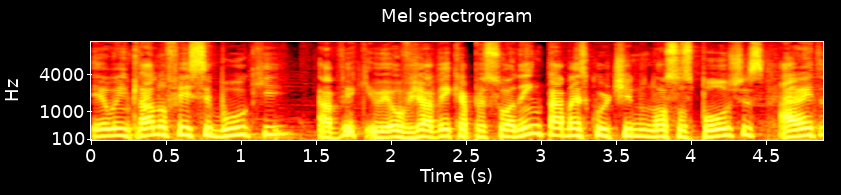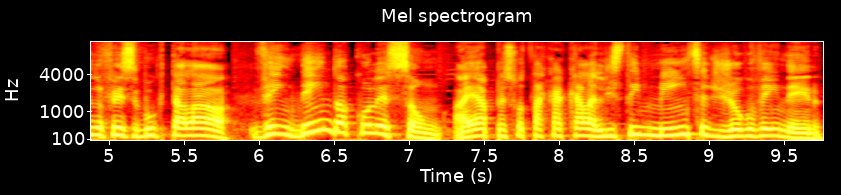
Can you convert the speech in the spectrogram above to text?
eu entrar no Facebook ver eu já vi que a pessoa nem tá mais curtindo nossos posts. Aí eu entro no Facebook tá lá, ó, vendendo a coleção. Aí a pessoa tá com aquela lista imensa de jogo vendendo.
